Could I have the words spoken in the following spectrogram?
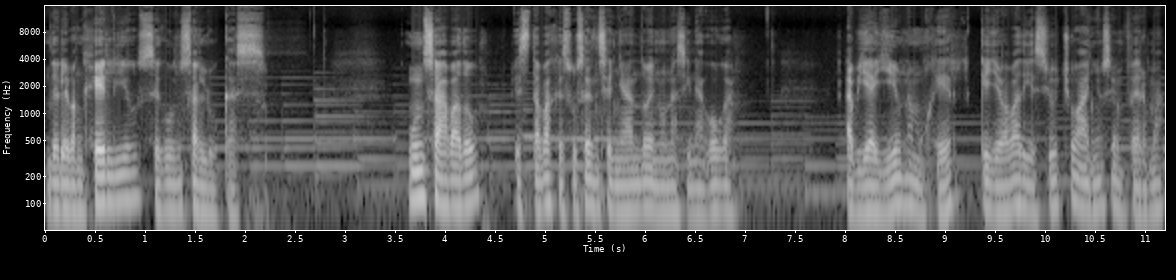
Del Evangelio según San Lucas. Un sábado estaba Jesús enseñando en una sinagoga. Había allí una mujer que llevaba 18 años enferma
